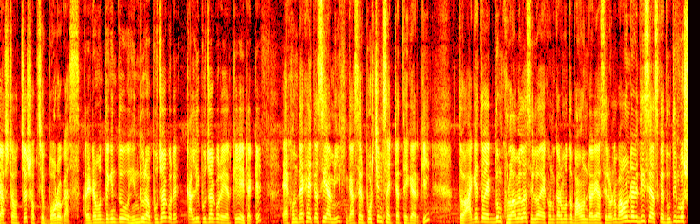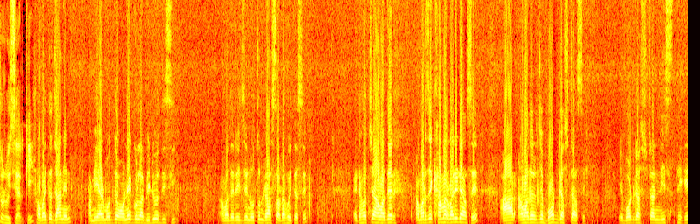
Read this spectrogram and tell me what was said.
গাছটা হচ্ছে সবচেয়ে বড় গাছ। আর এটার মধ্যে কিন্তু হিন্দুরা পূজা করে, কালী পূজা করে আর কি এটাকে। এখন দেখাইতেছি আমি গাছের পশ্চিম সাইডটা থেকে আর কি। তো আগে তো একদম খোলামেলা ছিল, এখনকার মতো বাউন্ডারি আসছিল না। বাউন্ডারি দিছে আজকে দু তিন বছর হয়েছে আর কি। সবাই তো জানেন আমি এর মধ্যে অনেকগুলা ভিডিও দিছি। আমাদের এই যে নতুন রাস্তাটা হইতেছে, এটা হচ্ছে আমাদের, আমার যে খামার বাড়িটা আছে আর আমাদের যে বট গাছটা আছে, এই বট গাছটার নিচ থেকে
